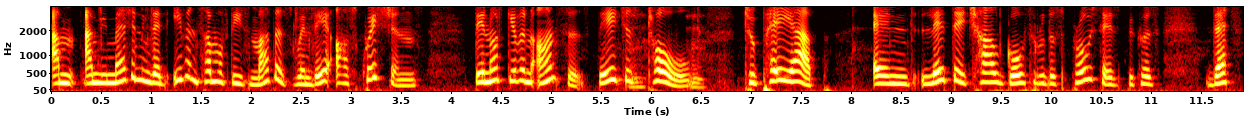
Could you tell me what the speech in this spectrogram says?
I'm, I'm imagining that even some of these mothers, when they ask questions, they're not given answers. They're just mm. told mm. to pay up and let their child go through this process because that's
